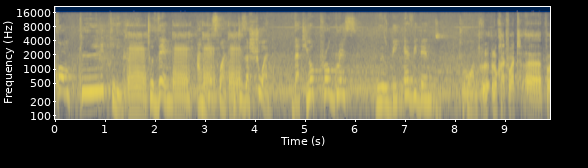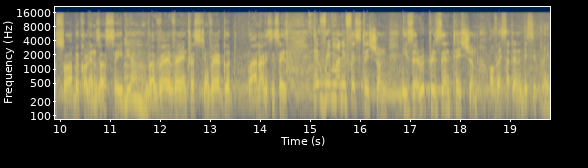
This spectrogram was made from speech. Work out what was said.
completely mm. to them, mm. and mm. guess what? It is assured that your progress will be evident to all. Look at what uh, Apostle Abby Collins has said here. Mm. A Very, very interesting, very good analysis. Says every manifestation is a representation of a certain discipline.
